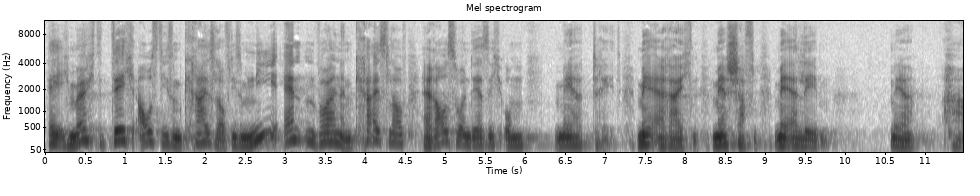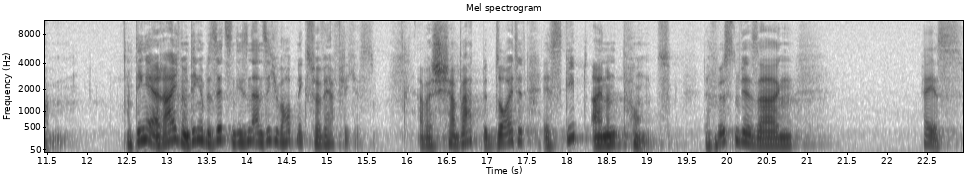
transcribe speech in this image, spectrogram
hey, ich möchte dich aus diesem Kreislauf, diesem nie enden wollenden Kreislauf herausholen, der sich um mehr dreht. Mehr erreichen, mehr schaffen, mehr erleben, mehr haben. Und Dinge erreichen und Dinge besitzen, die sind an sich überhaupt nichts Verwerfliches. Aber Schabbat bedeutet, es gibt einen Punkt, dann müssten wir sagen, hey, es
